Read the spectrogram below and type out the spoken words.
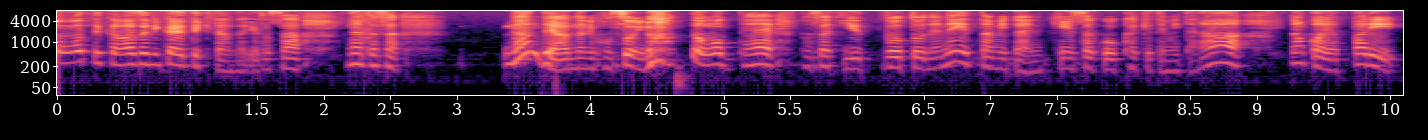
と思って買わずに帰ってきたんだけどさ、なんかさ、なんであんなに細いの？と思って、まあ、さっき冒頭でね、言ったみたいに検索をかけてみたら、なんかやっぱり、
